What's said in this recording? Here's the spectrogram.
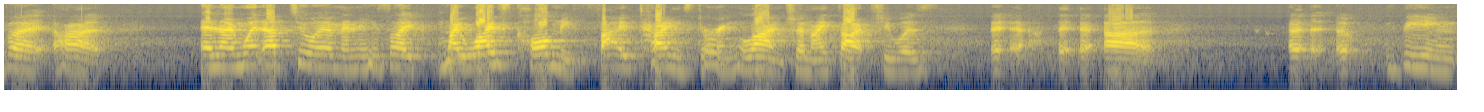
but uh, and I went up to him and he's like, my wife's called me five times during lunch, and I thought she was. Uh, uh, uh uh, uh, being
